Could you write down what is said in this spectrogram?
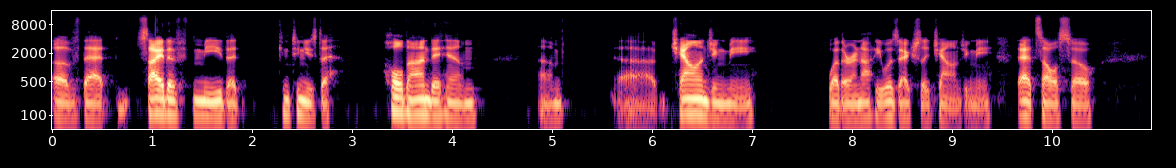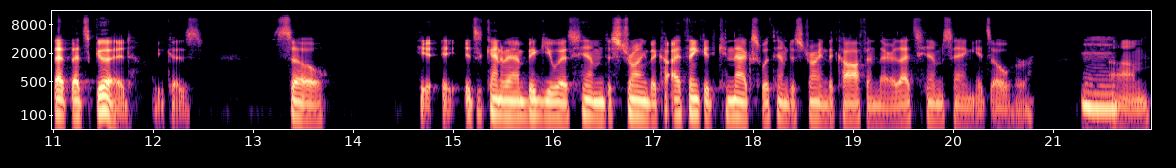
of that side of me that continues to hold on to him, um, uh, challenging me, whether or not he was actually challenging me, that's also that that's good because so it, it- it's kind of ambiguous him destroying the co- i think it connects with him destroying the coffin there that's him saying it's over mm. um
